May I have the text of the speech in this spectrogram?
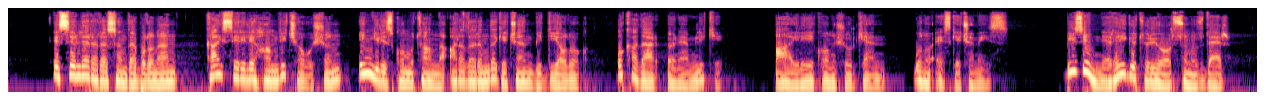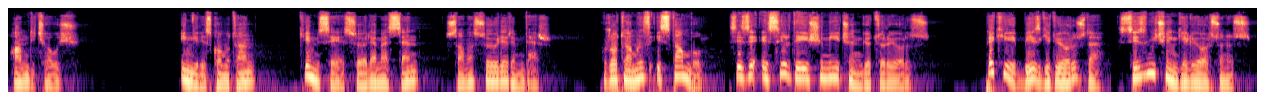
Esirler arasında bulunan Kayserili Hamdi Çavuş'un İngiliz komutanla aralarında geçen bir diyalog o kadar önemli ki aileyi konuşurken bunu es geçemeyiz. Bizi nereye götürüyorsunuz der Hamdi Çavuş. İngiliz komutan kimseye söylemezsen sana söylerim der. Rotamız İstanbul. Sizi esir değişimi için götürüyoruz. Peki biz gidiyoruz da sizin için geliyorsunuz.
